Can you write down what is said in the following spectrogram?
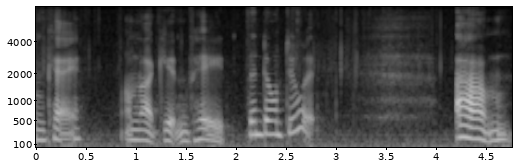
Okay? I'm not getting paid. Then don't do it. Um,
